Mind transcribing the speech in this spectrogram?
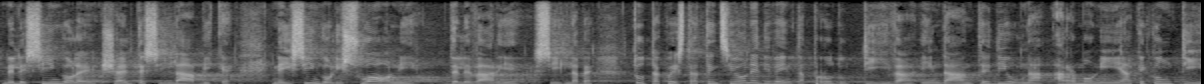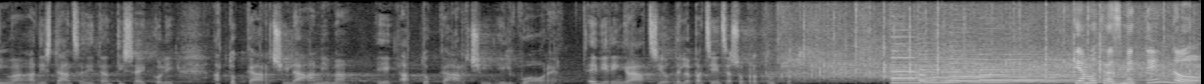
nelle singole scelte sillabiche, nei singoli suoni delle varie sillabe, tutta questa attenzione diventa produttiva in Dante di una armonia che continua a distanza di tanti secoli a toccarci l'anima e a toccarci il cuore. E vi ringrazio della pazienza soprattutto. Stiamo trasmettendo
